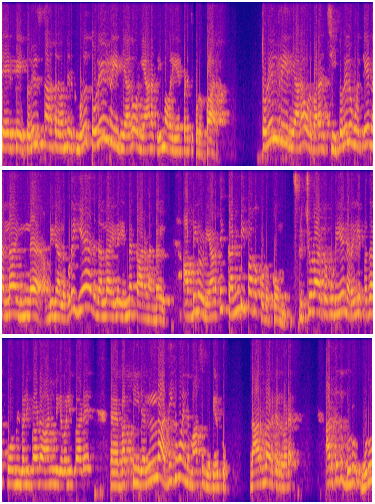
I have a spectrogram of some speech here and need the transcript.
சேர்க்கை தொழில் ஸ்தானத்துல வந்து இருக்கும்போது தொழில் ரீதியாக ஒரு ஞானத்தையும் அவர் ஏற்படுத்தி கொடுப்பார். தொழில் ரீதியான ஒரு வளர்ச்சி தொழில் உங்களுக்கே நல்லா இல்லை அப்படின்னாலும் கூட ஏன் அது நல்லா இல்லை என்ன காரணங்கள் அப்படிங்கிற ஒரு ஞானத்தை கண்டிப்பாக கொடுக்கும். ஸ்பிரிச்சுவலா இருக்கக்கூடிய நிறைய இப்பதான் கோவில் வழிபாடு ஆன்மீக வழிபாடு அஹ் பக்தி இதெல்லாம் அதிகமா இந்த மாசம் உங்களுக்கு இருக்கும். நார்மலா இருக்கிறத விட. அடுத்தது குரு. குரு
